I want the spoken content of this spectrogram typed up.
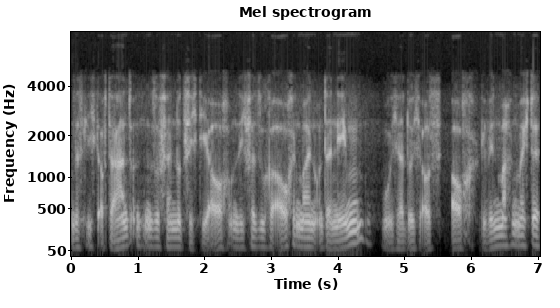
Das liegt auf der Hand und insofern nutze ich die auch. Und ich versuche auch in meinen Unternehmen, wo ich ja durchaus auch Gewinn machen möchte,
